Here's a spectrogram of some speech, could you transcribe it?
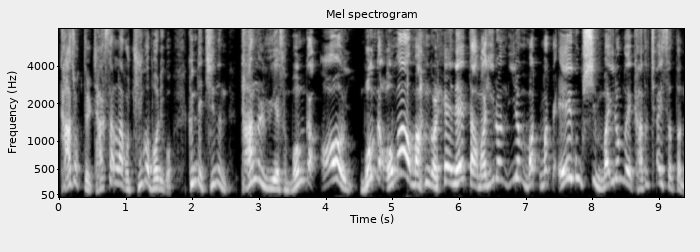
가족들 작살나고 죽어버리고 근데 지는 당을 위해서 뭔가 어 뭔가 어마어마한 걸 해냈다. 막 이런 이런 막막 애국심 막 이런 거에 가득 차 있었던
